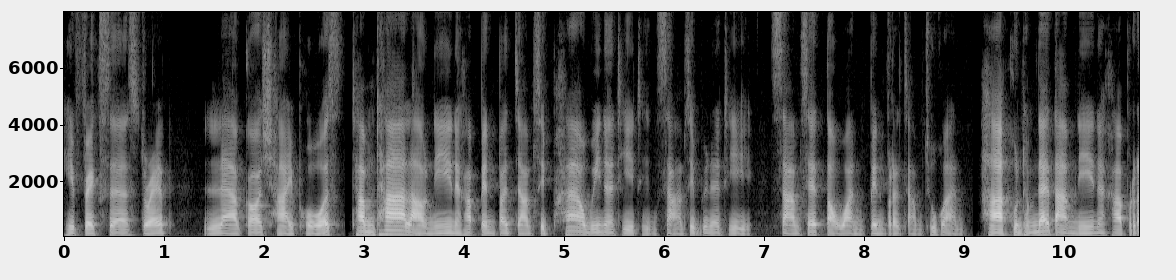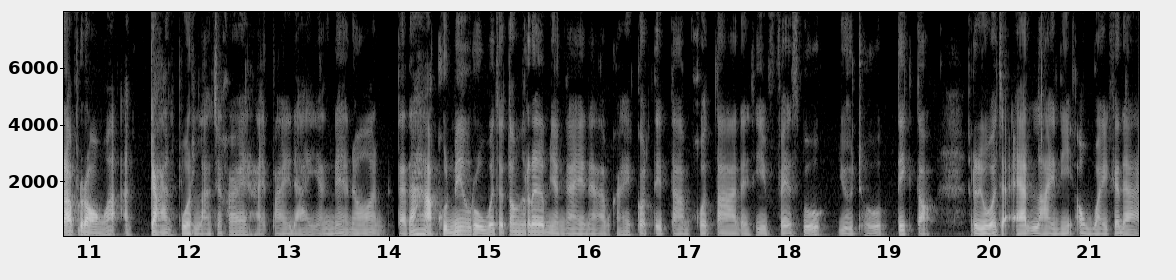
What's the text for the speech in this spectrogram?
hip flexor stretch แล้วก็ชายโพสทำท่าเหล่านี้นะครับเป็นประจำ 15 วินาทีถึง 30 วินาที 3 เซตต่อวันเป็นประจำทุกวัน หากคุณทำได้ตามนี้นะครับ รับรองว่าอาการปวดหลังจะค่อยๆหายไปได้อย่างแน่นอน แต่ถ้าหากคุณไม่รู้ว่าจะต้องเริ่มยังไงนะครับ ก็ให้กดติดตามโคต้าได้ที่ Facebook YouTube TikTok หรือว่าจะแอดไลน์นี้เอาไว้ก็ได้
